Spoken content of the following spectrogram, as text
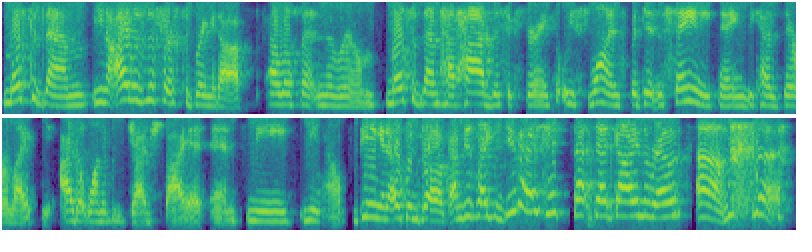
most of them, you know, I was the first to bring it up, elephant in the room. Most of them had had this experience at least once, but didn't say anything because they were like, I don't want to be judged by it. And me, you know, being an open book, I'm just like, did you guys hit that dead guy in the road? Um,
